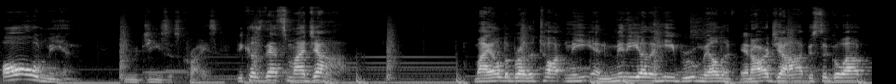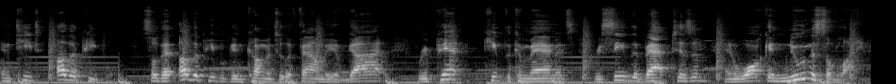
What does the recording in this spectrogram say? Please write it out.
all men through Jesus Christ, because that's my job. My elder brother taught me and many other Hebrew male, and our job is to go out and teach other people so that other people can come into the family of God, repent, keep the commandments, receive the baptism, and walk in newness of life.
